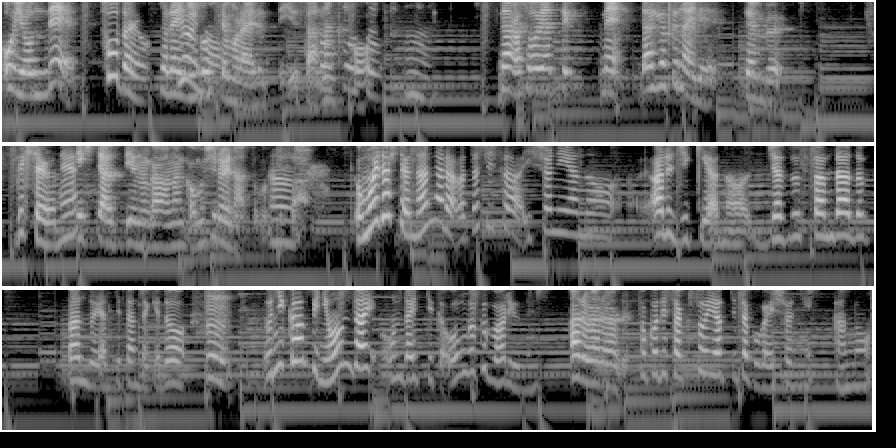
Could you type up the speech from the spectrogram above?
を呼んでそうだよ。トレーニングをしてももらえるっていうさなんかこうそう。そうそう。うん。だからそうやってね大学内で全部できちゃうよね。できちゃうっていうのがなんか面白いなと思ってさ、思い出したよ。なんなら私さ一緒にあのある時期あのジャズスタンダードバンドやってたんだけどうん、ウニカンピに音大音大っていうか音楽部あるよね。あるあるある。そこでサクソやってた子が一緒にあの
